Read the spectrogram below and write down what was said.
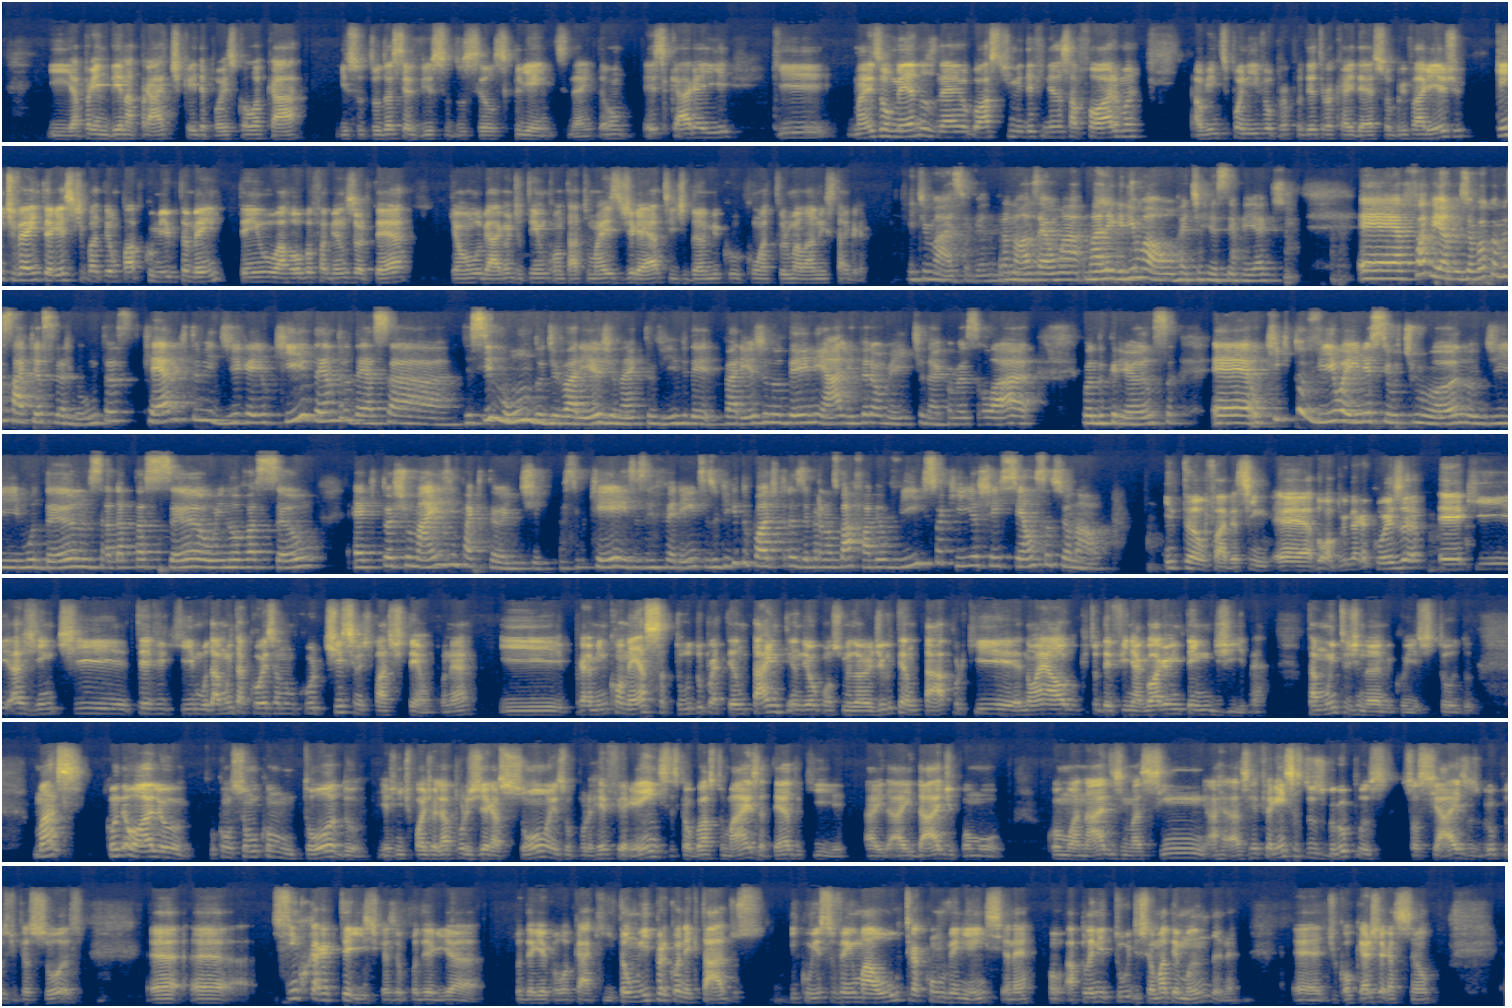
e aprender na prática e depois colocar isso tudo a serviço dos seus clientes, né? Então, esse cara aí que mais ou menos, né, eu gosto de me definir dessa forma, alguém disponível para poder trocar ideia sobre varejo. Quem tiver interesse de bater um papo comigo também, tem o arroba Fabiano que é um lugar onde eu tenho um contato mais direto e dinâmico com a turma lá no Instagram. Que demais, Fabiano. Para nós é uma, uma alegria uma honra te receber aqui. É, Fabiano, já vou começar aqui as perguntas. Quero que tu me diga aí o que dentro dessa, desse mundo de varejo, né, que tu vive, de varejo no DNA, literalmente, né? Começou lá quando criança. É, o que, que tu viu aí nesse último ano de mudança, adaptação, inovação é que tu achou mais impactante? Assim, cases, referências, o que que tu pode trazer para nós? Ah, Fábio, eu vi isso aqui e achei sensacional. Então, Fábio, assim, é, bom, a primeira coisa é que a gente teve que mudar muita coisa num curtíssimo espaço de tempo, né? E para mim começa tudo para tentar entender o consumidor. Eu digo tentar porque não é algo que tu define agora eu entendi, né? Tá muito dinâmico isso tudo. Mas quando eu olho o consumo como um todo, e a gente pode olhar por gerações ou por referências, que eu gosto mais até do que a, a idade como, como análise, mas sim as referências dos grupos sociais, os grupos de pessoas. É, é, cinco características eu poderia, poderia colocar aqui. Estão hiperconectados, e com isso vem uma ultra conveniência, né? A plenitude, isso é uma demanda, né? É, de qualquer geração.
